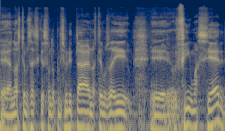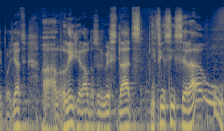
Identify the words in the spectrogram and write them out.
é, nós temos essa questão da Polícia Militar, nós temos aí, é, enfim, uma série de projetos, a Lei Geral das Universidades, enfim, assim, será um,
